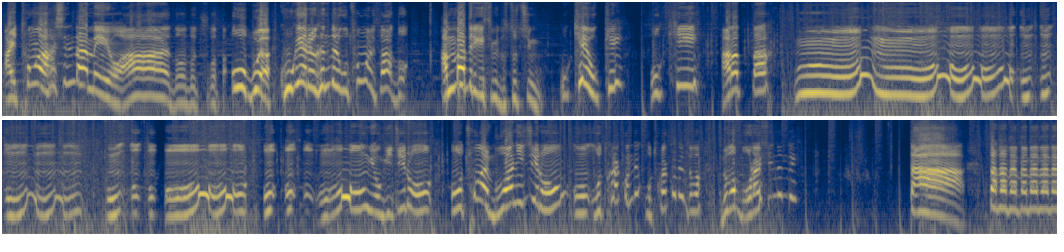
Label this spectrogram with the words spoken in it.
아니 통화하신다며요 아 너 너 죽었다 오 뭐야 고개를 흔들고 총을 쏴 너 안 봐드리겠습니다 저 친구 오케이 오케이 오케이 알았다 여기지롱 어 총알 무한이지롱 어 어떡할 건데 어떡할 건데 너가 너가 뭘 할 수 있는데 따 따다다다다다다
